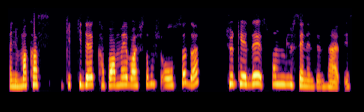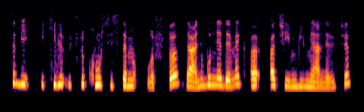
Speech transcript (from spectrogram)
hani makas gitgide kapanmaya başlamış olsa da Türkiye'de son bir senedir neredeyse bir ikili üçlü kur sistemi oluştu. Yani bu ne demek? Açayım bilmeyenler için.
